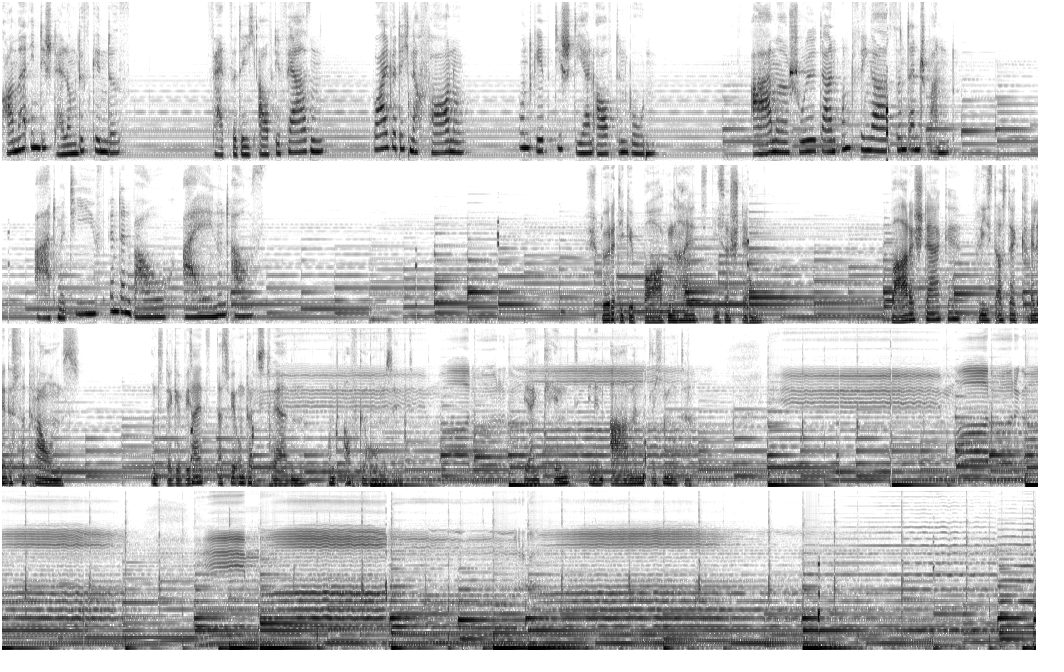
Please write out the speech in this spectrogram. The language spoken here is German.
komme in die Stellung des Kindes. Setze dich auf die Fersen, beuge dich nach vorne und gib die Stirn auf den Boden. Arme, Schultern und Finger sind entspannt. Atme tief in den Bauch ein und aus. Spüre die Geborgenheit dieser Stellung. Wahre Stärke fließt aus der Quelle des Vertrauens und der Gewissheit, dass wir unterstützt werden und aufgehoben sind. Wie ein Kind in den Armen der Mutter.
